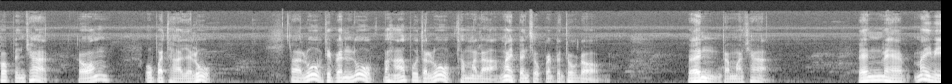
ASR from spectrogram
ภพเป็นชาติของอุปทายรูปถ้ารูปที่เป็นรูปมหาพุทธรูปธรรมดา ไม่เป็นสุขเป็นเป็นทุกข์ดอก เป็นธรรมชาติ เป็นแบบไม่มี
